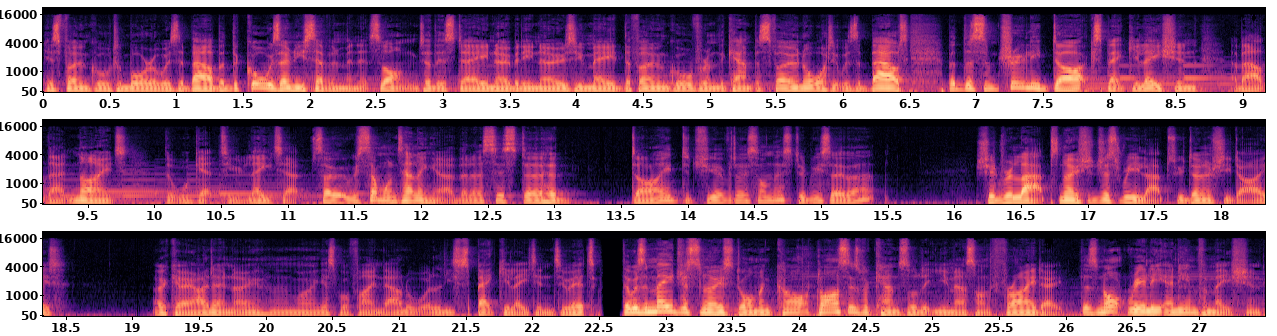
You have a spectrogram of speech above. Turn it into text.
his phone call to Maura was about, but the call was only seven minutes long. To this day, nobody knows who made the phone call from the campus phone or what it was about, but there's some truly dark speculation about that night that we'll get to later. So it was someone telling her that her sister had died. Did she overdose on this? Did we say that? She'd relapse. No, she'd just relapse. We don't know if she died. Okay, I don't know. Well, I guess we'll find out, or we'll at least speculate into it. There was a major snowstorm, and classes were cancelled at UMass on Friday. There's not really any information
